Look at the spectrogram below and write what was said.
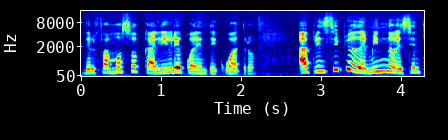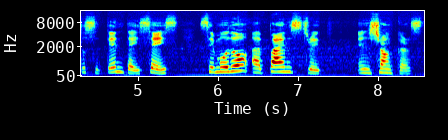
del famoso calibre 44. A principios de 1976 se mudó a Pine Street, en Yonkers,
